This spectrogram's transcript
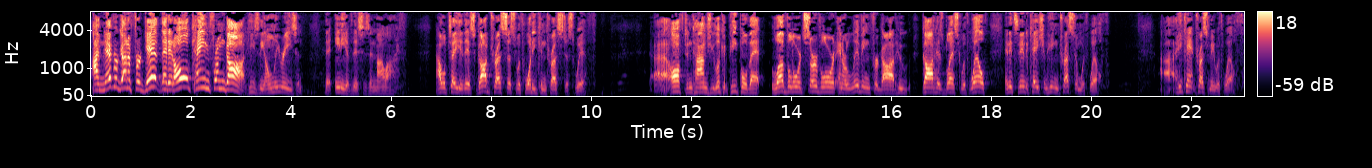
I'm never going to forget that it all came from God. He's the only reason that any of this is in my life. I will tell you this, God trusts us with what He can trust us with. Uh, oftentimes you look at people that love the Lord, serve the Lord, and are living for God, who God has blessed with wealth, and it's an indication He can trust them with wealth. Uh, he can't trust me with wealth.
